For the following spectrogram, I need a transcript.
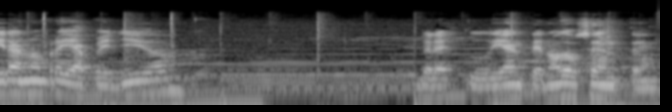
Era nombre y apellido del estudiante, no docente.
